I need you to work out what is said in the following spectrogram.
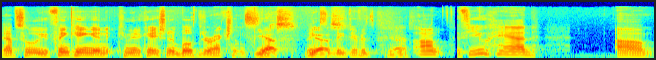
Absolutely, thinking and communication in both directions. Yes, makes yes. a big difference. Yes. Um, if you had um,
